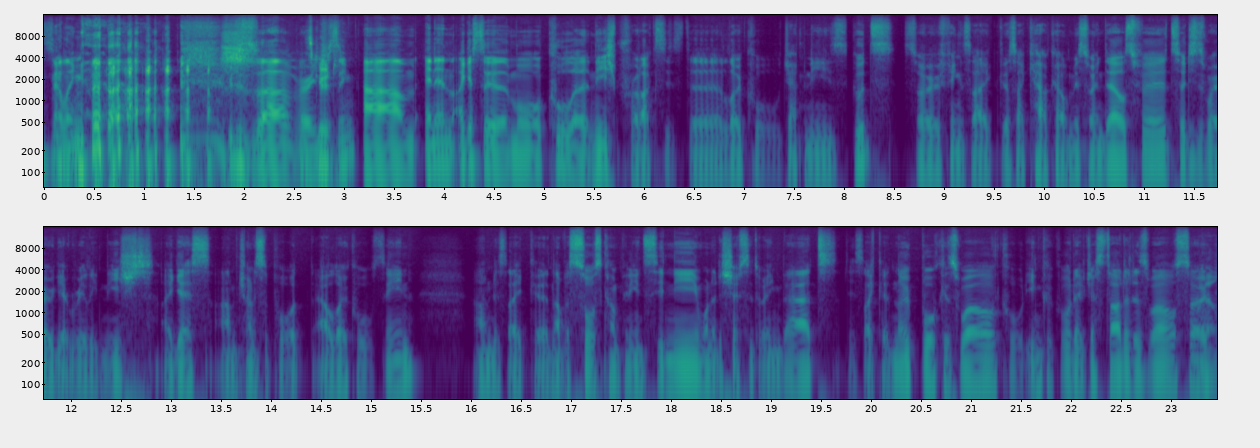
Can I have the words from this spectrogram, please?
selling which is uh, very interesting um, and then i guess the more cooler niche products is the local japanese goods so things like there's like cow cow miso and Daylesford so this is where we get really niched i guess um, trying to support our local scene um, there's like another sauce company in Sydney. One of the chefs are doing that. There's like a notebook as well called Inkuko. They've just started as well. So Wow.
